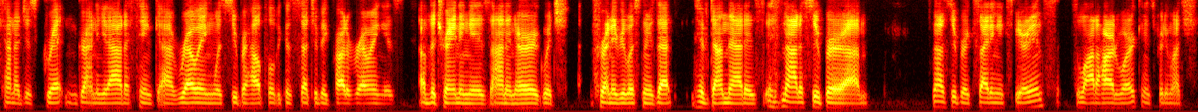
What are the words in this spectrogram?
kind of just grit and grinding it out, I think uh, rowing was super helpful because such a big part of rowing is of the training is on an erg, which for any of your listeners that have done that is is not a super um, it's not a super exciting experience. It's a lot of hard work and it's pretty much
